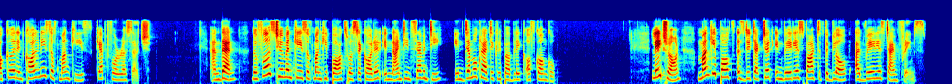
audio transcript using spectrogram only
occurred in colonies of monkeys kept for research. And then the first human case of monkeypox was recorded in 1970 in Democratic Republic of Congo. Later on, monkeypox is detected in various parts of the globe at various time frames.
